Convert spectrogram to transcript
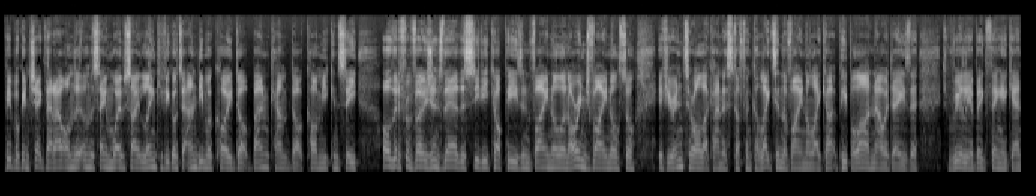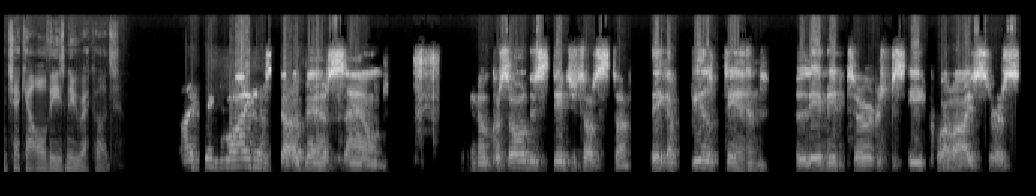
people can check that out on the on the same website link. If you go to andymccoy.bandcamp.com, you can see all the different versions there, the CD copies and vinyl and orange vinyl. So if you're into all that kind of stuff and collecting the vinyl like uh, people are nowadays, uh, it's really a big thing again. Check out all these new records. I think vinyl's got a better sound, you know, because all this digital stuff, they got built-in limiters, equalizers,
